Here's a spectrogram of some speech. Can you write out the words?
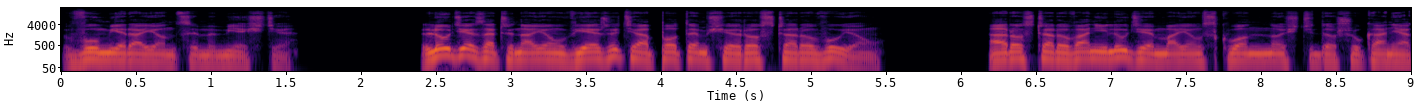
w umierającym mieście. Ludzie zaczynają wierzyć, a potem się rozczarowują. A rozczarowani ludzie mają skłonność do szukania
